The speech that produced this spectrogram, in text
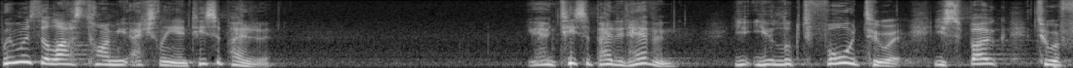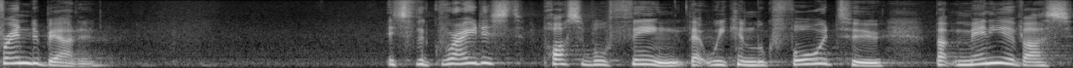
When was the last time you actually anticipated it? You anticipated heaven. You, you looked forward to it. You spoke to a friend about it. It's the greatest possible thing that we can look forward to, but many of us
